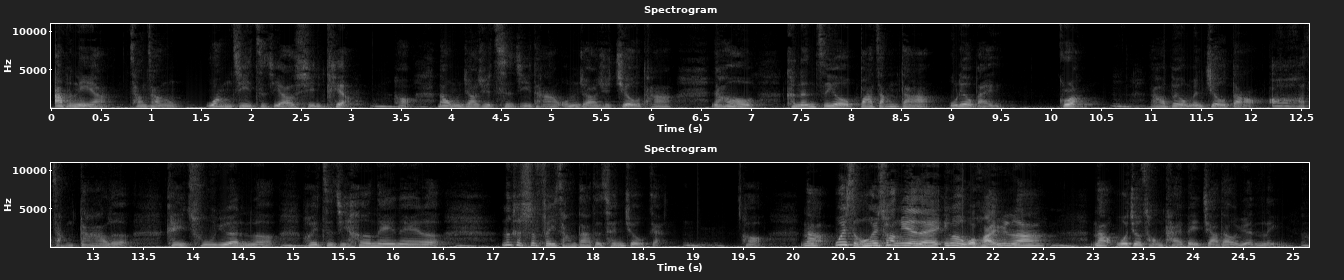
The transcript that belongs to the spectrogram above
阿布尼亚常常。忘记自己要心跳，好、嗯，那我们就要去刺激他，我们就要去救他，然后可能只有巴掌大，五六百 gram，嗯，然后被我们救到，哦，长大了，可以出院了，嗯、会自己喝奶奶了，嗯、那个是非常大的成就感，嗯，好，那为什么会创业呢？因为我怀孕啦，嗯、那我就从台北嫁到园林，嗯，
